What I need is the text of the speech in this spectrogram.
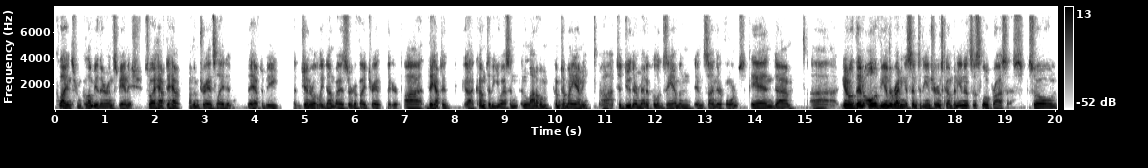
clients from Colombia, they're in Spanish, so I have to have them translated. They have to be generally done by a certified translator. Uh, they have to uh, come to the U.S. And, and, a lot of them come to Miami uh, to do their medical exam and, and sign their forms. And um, uh, you know, then all of the underwriting is sent to the insurance company, and it's a slow process. So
